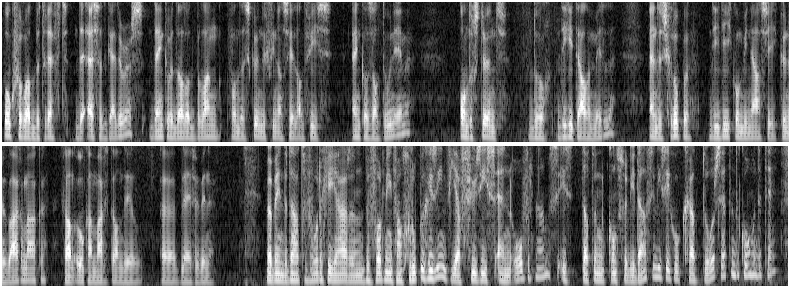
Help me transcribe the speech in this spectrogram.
Ook voor wat betreft de asset gatherers denken we dat het belang van deskundig financieel advies enkel zal toenemen, ondersteund door digitale middelen en dus groepen die die combinatie kunnen waarmaken, gaan ook aan marktaandeel uh, blijven winnen. We hebben inderdaad de vorige jaren de vorming van groepen gezien via fusies en overnames. Is dat een consolidatie die zich ook gaat doorzetten de komende tijd?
